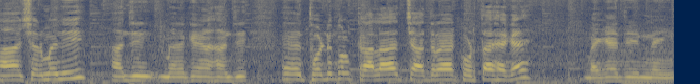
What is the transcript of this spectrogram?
ਹਾਂ ਸ਼ਰਮਾ ਜੀ? ਹਾਂਜੀ ਮੈਂ ਕਿਹਾ ਹਾਂਜੀ। ਤੁਹਾਡੇ ਕੋਲ ਕਾਲਾ ਚਾਦਰਾ ਕੁੜਤਾ ਹੈਗਾ? ਹੈ?" ਮੈਂ ਕਿਹਾ ਜੀ ਨਹੀਂ।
